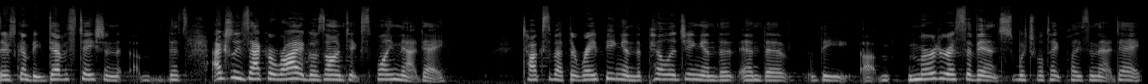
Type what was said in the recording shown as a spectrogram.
There's going to be devastation. That's actually Zechariah goes on to explain that day talks about the raping and the pillaging and the and the the uh, murderous events which will take place in that day.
